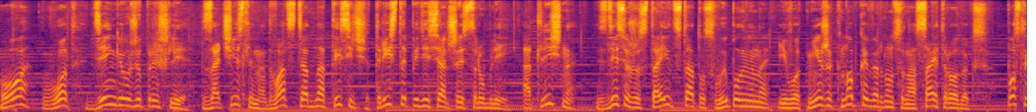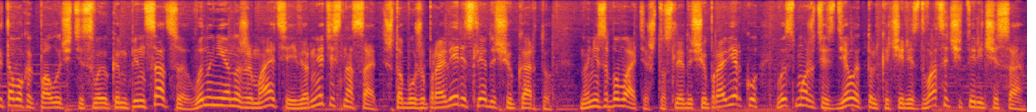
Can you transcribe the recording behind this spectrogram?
О, вот, деньги уже пришли. Зачислено 21 356 рублей. Отлично. Здесь уже стоит статус «Выполнено», и вот ниже кнопка «Вернуться на сайт Rodex». После того, как получите свою компенсацию, вы на нее нажимаете и вернетесь на сайт, чтобы уже проверить следующую карту. Но не забывайте, что следующую проверку вы сможете сделать только через 24 часа.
